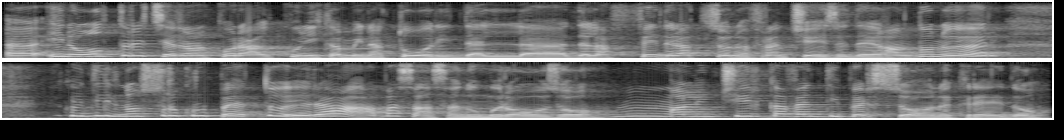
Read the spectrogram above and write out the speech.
Eh, inoltre c'erano ancora alcuni camminatori del, della Federazione francese dei randonneurs, quindi il nostro gruppetto era abbastanza numeroso, mm, all'incirca 20 persone credo.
